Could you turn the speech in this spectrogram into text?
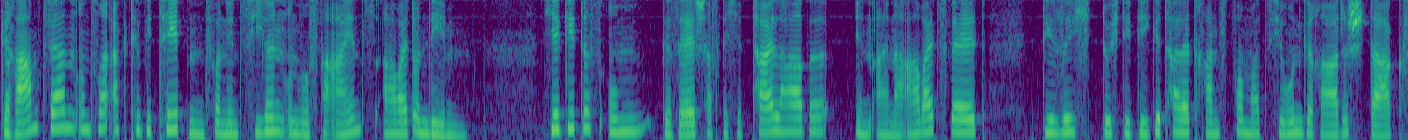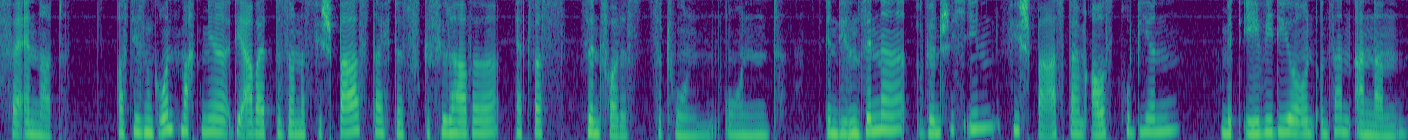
Gerahmt werden unsere Aktivitäten von den Zielen unseres Vereins Arbeit und Leben. Hier geht es um gesellschaftliche Teilhabe in einer Arbeitswelt, die sich durch die digitale Transformation gerade stark verändert. Aus diesem Grund macht mir die Arbeit besonders viel Spaß, da ich das Gefühl habe, etwas Sinnvolles zu tun. Und in diesem Sinne wünsche ich Ihnen viel Spaß beim Ausprobieren mit E-Video und unseren anderen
